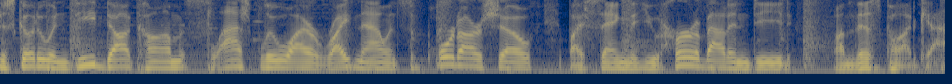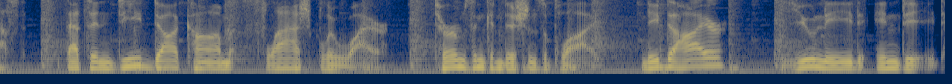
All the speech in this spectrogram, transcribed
Just go to Indeed.com slash BlueWire right now and support our show by saying that you heard about Indeed on this podcast. That's Indeed.com slash BlueWire. Terms and conditions apply. Need to hire? You need Indeed.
